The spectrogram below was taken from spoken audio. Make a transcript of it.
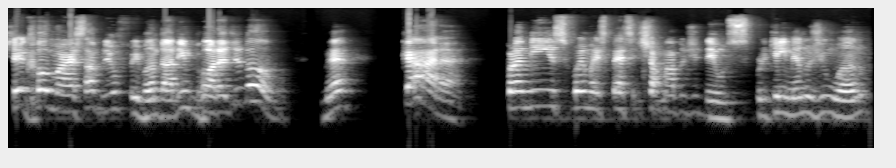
Chegou março, abril, fui mandado embora de novo, né? Cara, para mim isso foi uma espécie de chamado de Deus, porque em menos de um ano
